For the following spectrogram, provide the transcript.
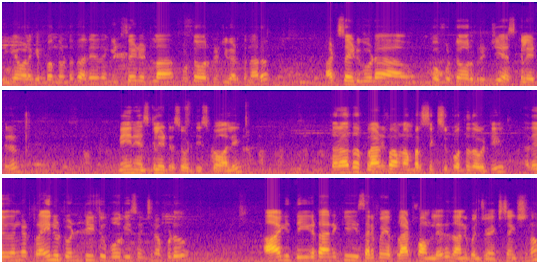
దిగే వాళ్ళకి ఇబ్బంది ఉండదు. అదేవిధంగా ఇటు సైడ్ ఎట్లా ఫుట్ ఓవర్ బ్రిడ్జ్ కడుతున్నారో అటు సైడ్ కూడా ఇంకో foot over bridge escalator main escalators ఒకటి తీసుకోవాలి. తర్వాత ప్లాట్ఫామ్ నంబర్ సిక్స్ కొత్తది ఒకటి. అదేవిధంగా ట్రైన్ ట్వంటీ టూ బోగీస్ వచ్చినప్పుడు ఆగి దిగటానికి సరిపోయే ప్లాట్ఫామ్ లేదు దానికి కొంచెం ఎక్స్టెన్షను.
